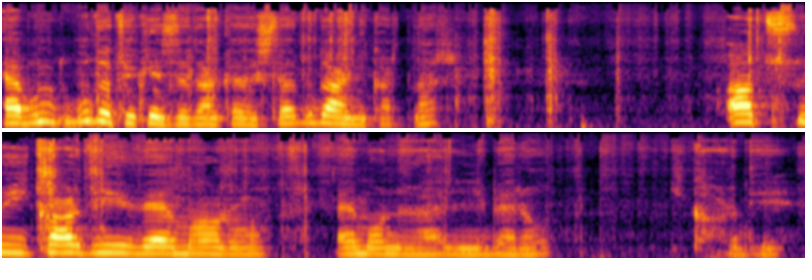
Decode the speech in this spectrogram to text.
Ya bu, bu da tökezledi arkadaşlar. Bu da aynı kartlar. Atsu, Icardi ve Mauro Emanuel Libero. Icardi.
